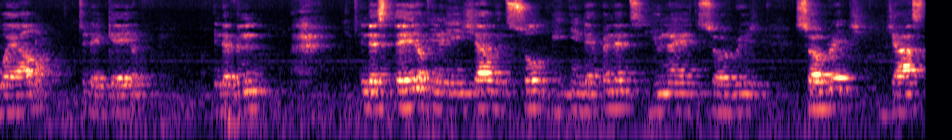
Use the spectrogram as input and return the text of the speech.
well to the gate of independent in the state of Indonesia which should be independent, united, sovereign, sovereign, just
